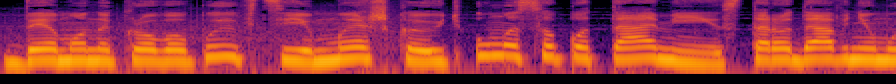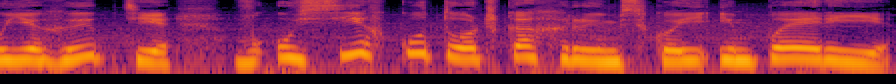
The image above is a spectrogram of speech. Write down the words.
Демони-кровопивці мешкають у Месопотамії, стародавньому Єгипті, в усіх куточках Римської імперії.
